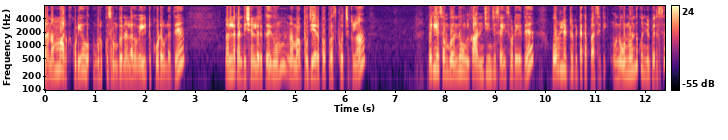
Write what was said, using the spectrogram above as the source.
கனமாக இருக்கக்கூடிய உருக்கு சொம்பு நல்ல வெயிட் கூட உள்ளது. நல்ல கண்டிஷனில் இருக்குது இதுவும் நம்ம பூஜையற பர்பஸ்க்கு வச்சுக்கலாம். பெரிய சொம்பு வந்து உங்களுக்கு அஞ்சு இன்ச்சு சைஸ் உடையது. ஒரு லிட்டரு கிட்ட கெப்பாசிட்டி ஒன்று ஒன்று வந்து கொஞ்சம் பெருசு.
